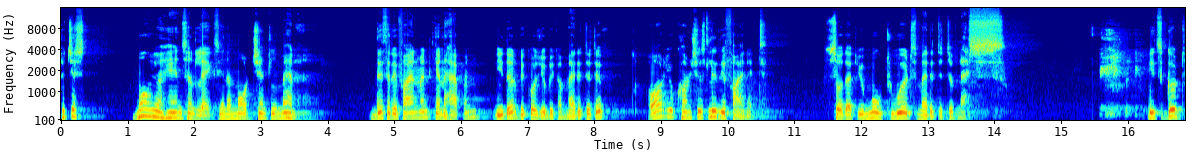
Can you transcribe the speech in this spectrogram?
to just move your hands and legs in a more gentle manner. This refinement can happen either because you become meditative or you consciously refine it so that you move towards meditativeness. It's good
